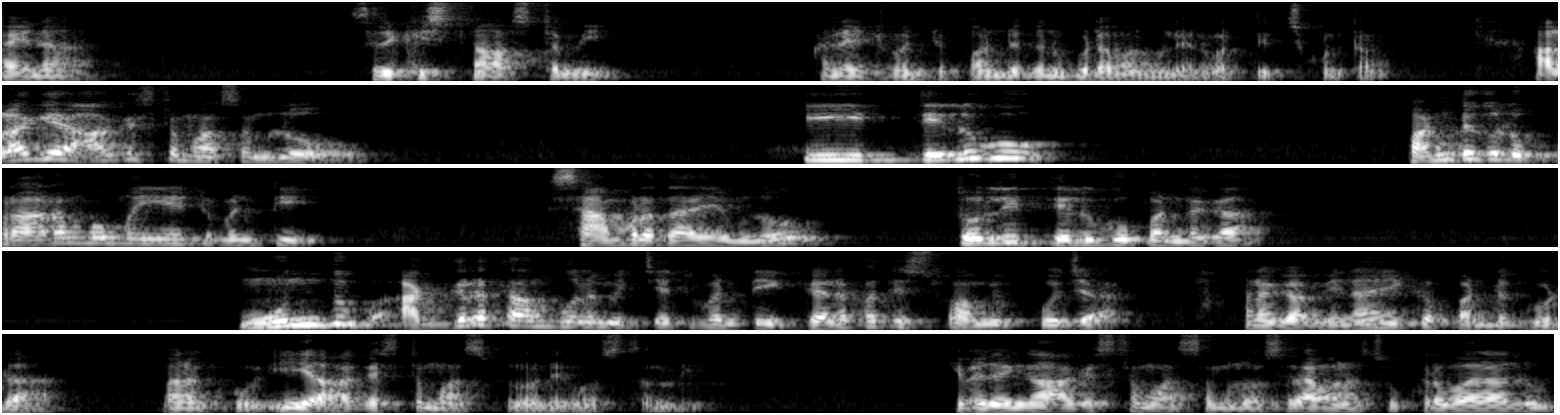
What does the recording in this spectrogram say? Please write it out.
ఆయన శ్రీకృష్ణాష్టమి అనేటువంటి పండుగను కూడా మనం నిర్వర్తించుకుంటాం. అలాగే ఆగస్టు మాసంలో ఈ తెలుగు పండుగలు ప్రారంభమయ్యేటువంటి సాంప్రదాయంలో తొలి తెలుగు పండుగ ముందు అగ్రతాంబూలం ఇచ్చేటువంటి గణపతి స్వామి పూజ అనగా వినాయక పండుగ కూడా మనకు ఈ ఆగస్టు మాసంలోనే వస్తుంది. ఈ విధంగా ఆగస్టు మాసంలో శ్రావణ శుక్రవారాలు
